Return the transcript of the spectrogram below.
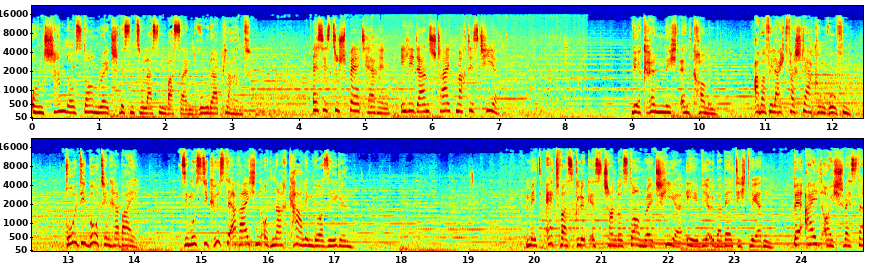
und Shando Stormrage wissen zu lassen, was sein Bruder plant. Es ist zu spät, Herrin. Illidans Streitmacht ist hier. Wir können nicht entkommen, aber vielleicht Verstärkung rufen. Holt die Botin herbei. Sie muss die Küste erreichen und nach Kalimdor segeln. Mit etwas Glück ist Chando Stormrage hier, ehe wir überwältigt werden. Beeilt euch, Schwester.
